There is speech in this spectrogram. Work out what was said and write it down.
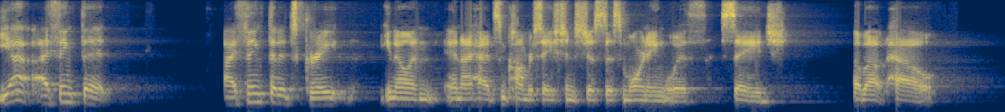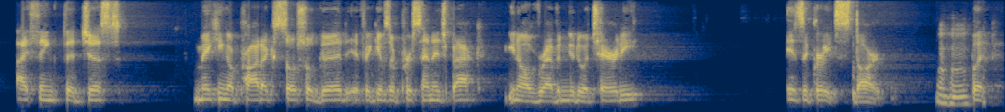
Yeah, I think that I think that it's great, you know, and and I had some conversations just this morning with Sage about how I think that just making a product social good if it gives a percentage back, you know, of revenue to a charity is a great start, hmm but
